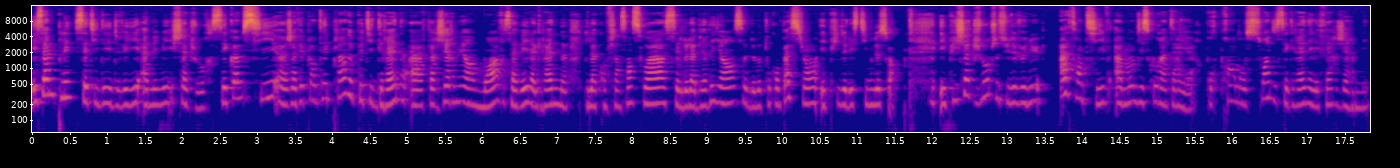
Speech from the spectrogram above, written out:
Et ça me plaît, cette idée de veiller à m'aimer chaque jour. C'est comme si euh, j'avais planté plein de petites graines à faire germer en moi, vous savez, la graine de la confiance en soi, celle de la bienveillance, de l'autocompassion et puis de l'estime de soi. Et puis chaque jour, je suis devenue attentive à mon discours intérieur pour prendre soin de ces graines et les faire germer.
